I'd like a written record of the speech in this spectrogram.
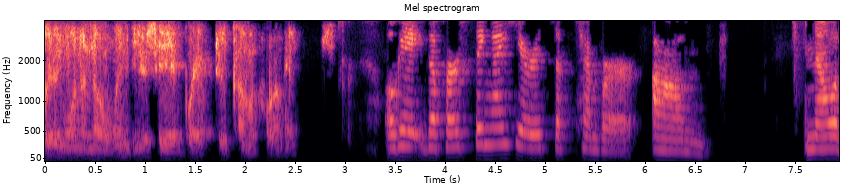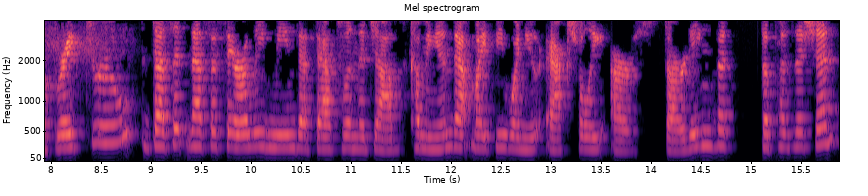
really want to know when you see a breakthrough coming for me? Okay, the first thing I hear is September. Um, now, a breakthrough doesn't necessarily mean that that's when the job's coming in. That might be when you actually are starting the, the position.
